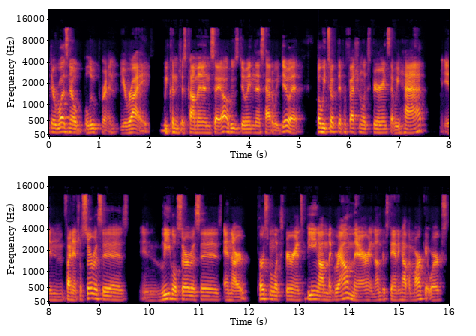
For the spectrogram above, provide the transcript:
there was no blueprint. You're right. We couldn't just come in and say, oh, who's doing this? How do we do it? But we took the professional experience that we had in financial services, in legal services, and our personal experience being on the ground there and understanding how the market works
